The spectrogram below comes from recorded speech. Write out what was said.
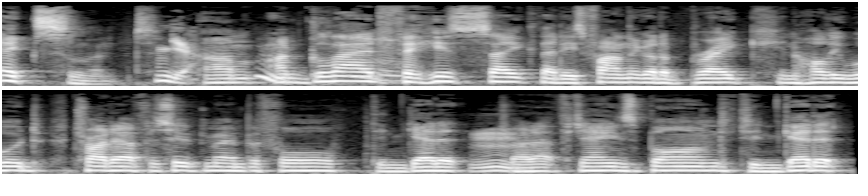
excellent. Yeah. um, i'm glad for his sake that he's finally got a break in hollywood. Tried out for superman before didn't get it. Tried out for james bond didn't get it.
